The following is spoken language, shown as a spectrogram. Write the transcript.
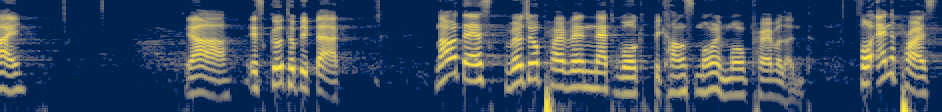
Hi. Yeah, it's good to be back. Nowadays, virtual private network becomes more and more prevalent. For enterprise,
